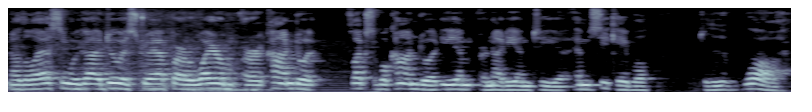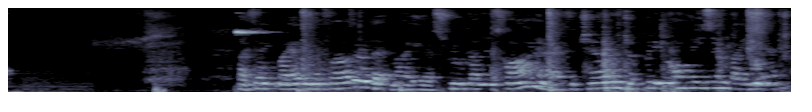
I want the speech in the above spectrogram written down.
Now the last thing we gotta do is strap our wire, our conduit, flexible conduit, EM, or not EMT, uh, MC cable to the wall. I thank my Heavenly Father that my uh, screw gun is gone and I have the challenge of putting all these in by hand.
